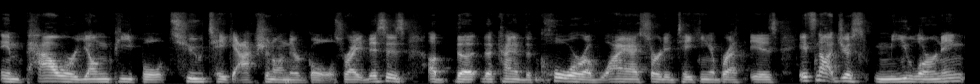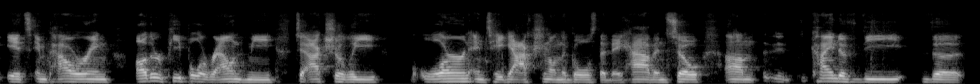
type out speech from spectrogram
empower young people to take action on their goals right? This is a, the the kind of the core of why i started taking a breath is it's not just me learning it's empowering other people around me to actually learn and take action on the goals that they have. And so um, kind of the the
